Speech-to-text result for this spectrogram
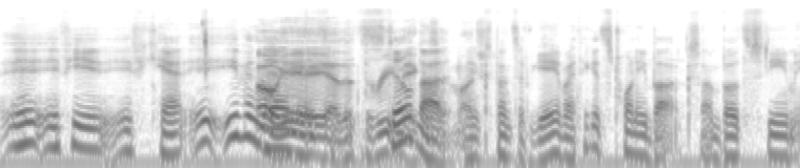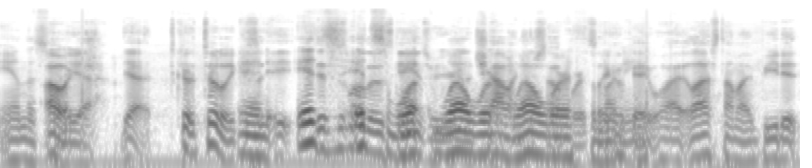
if you if you can't, even Oh, then, yeah, it's, yeah, the- it's the still not an expensive game. I think it's twenty bucks on both Steam and the Switch. Oh yeah, yeah, totally. And it, it's- this is one of it's those games where well challenge well yourself, worth where it's the like, money. okay, well, I- last time I beat it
